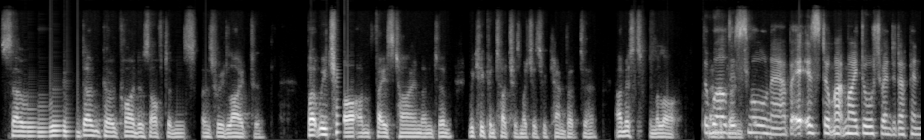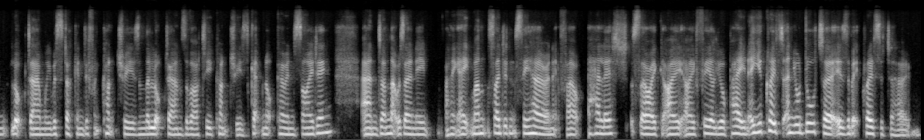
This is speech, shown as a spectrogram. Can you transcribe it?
So we don't go quite as often as, as we'd like to. But we chat on FaceTime and um, we keep in touch as much as we can. But uh, I miss him a lot the world is small now, but it is still. My, my daughter ended up in lockdown. We were stuck in different countries, and the lockdowns of our two countries kept not coinciding. And um, that was only, I think, eight months. I didn't see her, and it felt hellish. So I, I, I feel your pain. Are you close? And your daughter is a bit closer to home.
